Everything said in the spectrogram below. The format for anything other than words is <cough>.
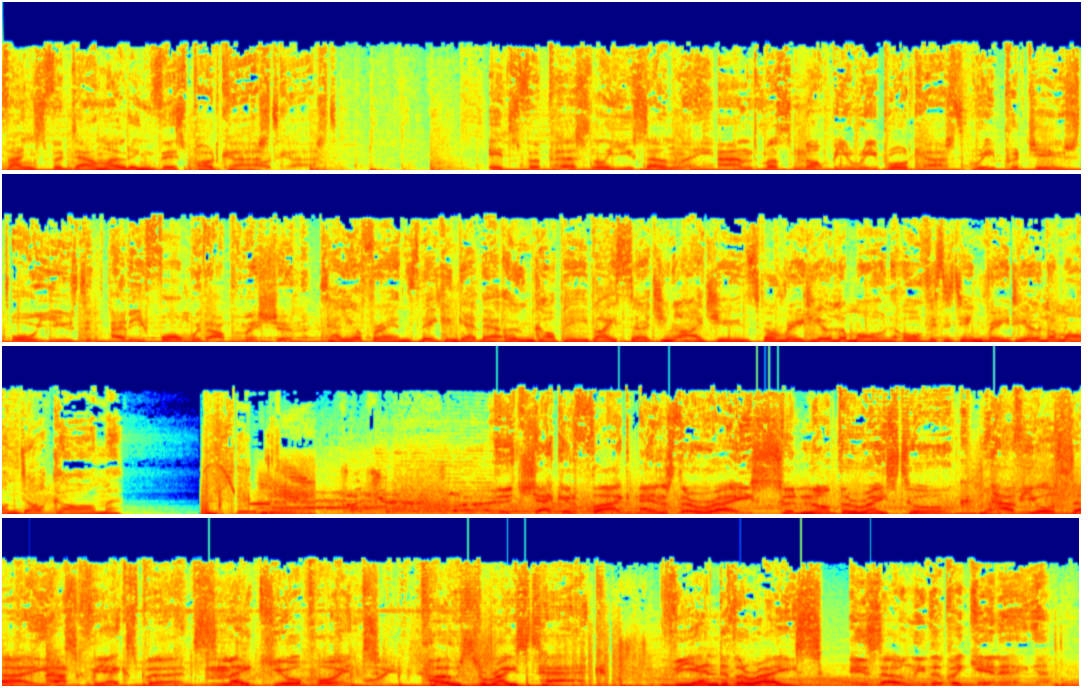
Thanks for downloading this podcast. It's for personal use only and must not be rebroadcast, reproduced, or used in any form without permission. Tell your friends they can get their own copy by searching iTunes for Radio Le Mans or visiting radiolemans.com. The checkered flag ends the race, but not the race talk. Have your say. Ask the experts. Make your point. Post race tech. The end of the race is only the beginning.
